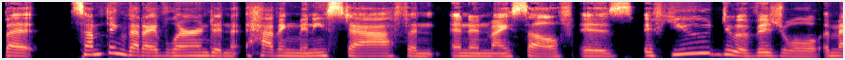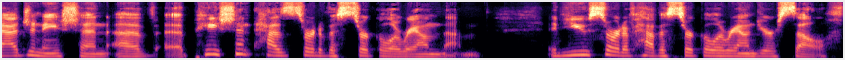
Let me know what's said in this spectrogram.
But something that I've learned in having many staff and, and in myself is if you do a visual imagination of a patient has sort of a circle around them, and you sort of have a circle around yourself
